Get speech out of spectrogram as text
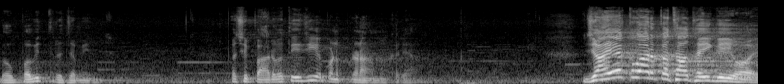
બહુ પવિત્ર જમીન છે. પછી પાર્વતીજીએ પણ પ્રણામ કર્યા. જ્યાં એકવાર કથા થઈ ગઈ હોય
